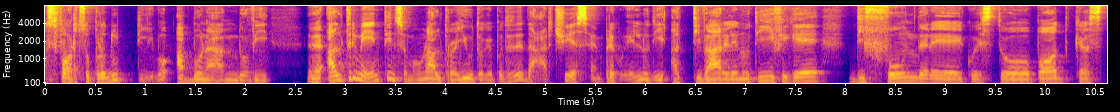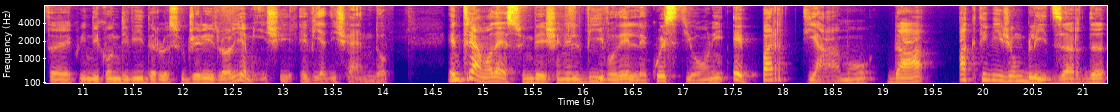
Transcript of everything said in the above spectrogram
sforzo produttivo abbonandovi eh, altrimenti, insomma, un altro aiuto che potete darci è sempre quello di attivare le notifiche, diffondere questo podcast quindi condividerlo e suggerirlo agli amici e via dicendo. Entriamo adesso invece nel vivo delle questioni e partiamo da Activision Blizzard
